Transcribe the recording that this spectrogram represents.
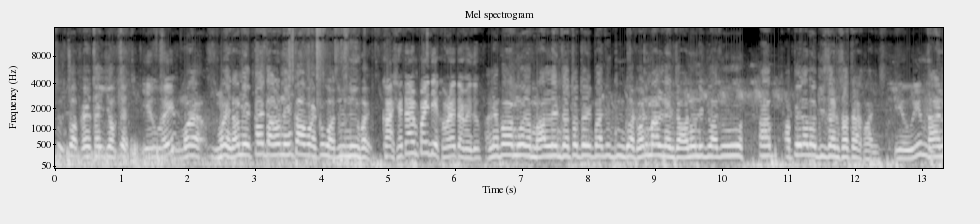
કે ચોફેર થઈ ગયો કે. એવું હોય મહિનામાં એક જ દાડો નહીં કામ હોય કે નહીં હોય. ખાસા ટાઈમ પછી દેખાડે તમે તો. અને પણ હું માલ લઈને જતો તો એક બાજુ દોઢવાડ માલ લઈને જવાનું ને એક બાજુ આ પેલા બગીચાની સત રાખવાની. એવું એમ? તાન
